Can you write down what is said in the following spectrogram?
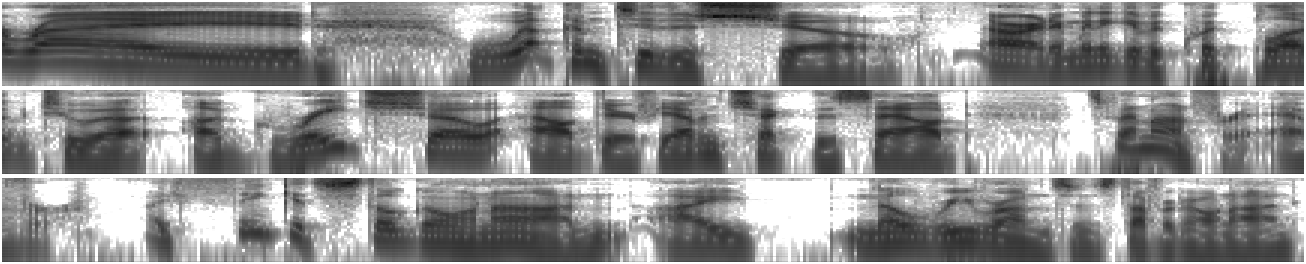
right. Welcome to the show. All right. I'm going to give a quick plug to a, a great show out there. If you haven't checked this out, it's been on forever. I think it's still going on. I know reruns and stuff are going on.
